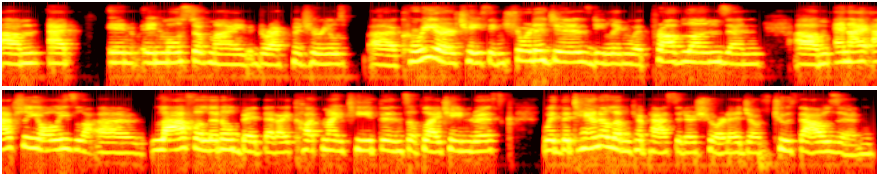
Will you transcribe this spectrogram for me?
um, at in in most of my direct materials uh, career chasing shortages dealing with problems and um, and i actually always uh, laugh a little bit that i cut my teeth in supply chain risk with the tantalum capacitor shortage of 2000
